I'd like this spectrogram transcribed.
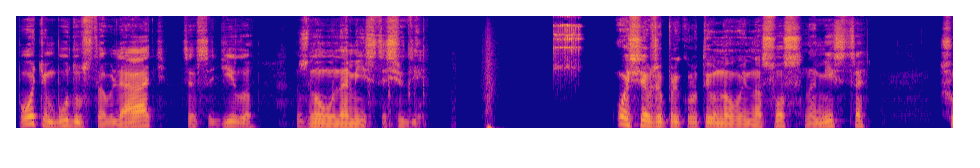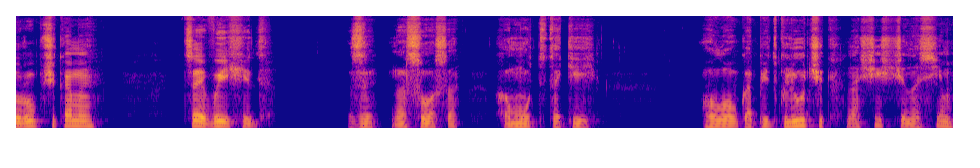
Потім буду вставляти це все діло знову на місце сюди. Ось я вже прикрутив новий насос на місце шурупчиками. Це вихід з насоса. Хомут такий головка під ключик на 6 чи на 7.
